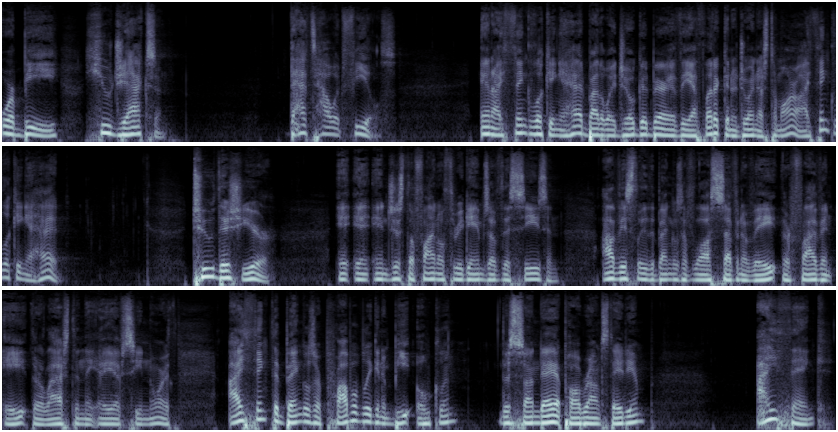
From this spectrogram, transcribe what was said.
or B, Hue Jackson. That's how it feels. And I think looking ahead, by the way, Joe Goodberry of The Athletic going to join us tomorrow. I think looking ahead to this year in, in, just the final three games of this season, obviously the Bengals have lost seven of eight. They're five and eight. They're last in the AFC North. I think the Bengals are probably going to beat Oakland this Sunday at Paul Brown Stadium. I think,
